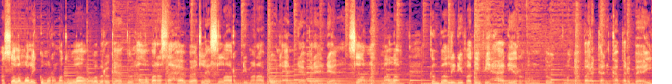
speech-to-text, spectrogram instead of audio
Assalamualaikum warahmatullahi wabarakatuh. Halo para sahabat Leslar di mana pun anda berada Selamat malam. Kembali Diva TV hadir untuk mengabarkan kabar baik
